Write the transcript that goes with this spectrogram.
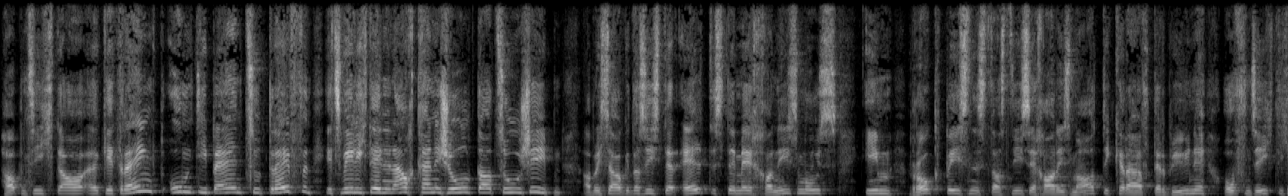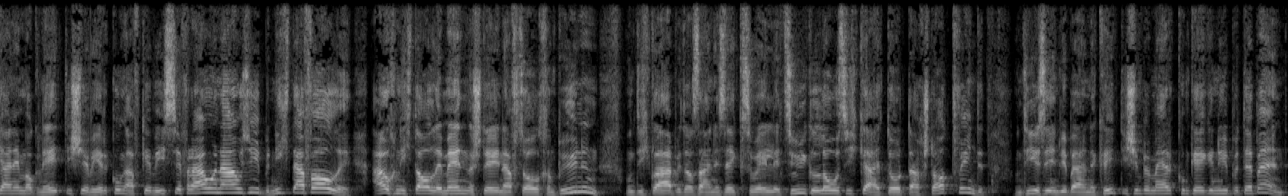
haben sich da äh, gedrängt, um die Band zu treffen. Jetzt will ich denen auch keine Schuld dazu schieben, aber ich sage, das ist der älteste Mechanismus im Rockbusiness, dass diese Charismatiker auf der Bühne offensichtlich eine magnetische Wirkung auf gewisse Frauen ausüben. Nicht auf alle. Auch nicht alle Männer stehen auf solchen Bühnen. Und ich glaube, dass eine sexuelle Zügellosigkeit dort auch stattfindet. Und hier sind wir bei einer kritischen Bemerkung gegenüber der Band.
